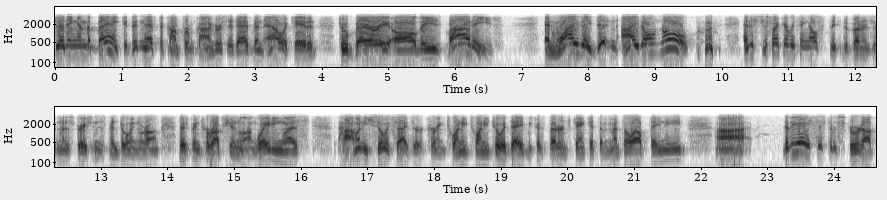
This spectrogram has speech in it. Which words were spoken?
sitting in the bank. It didn't have to come from Congress. It had been allocated to bury all these bodies. And why they didn't, I don't know. And it's just like everything else the, the Veterans Administration has been doing wrong. There's been corruption, long waiting lists. How many suicides are occurring? 20, 22 a day because veterans can't get the mental help they need. Uh, the VA system screwed up.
